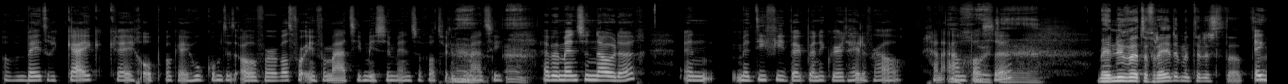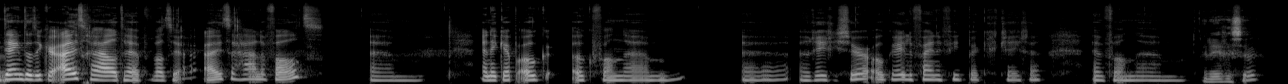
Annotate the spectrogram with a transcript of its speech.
of een betere kijk kreeg op, oké, hoe komt dit over? Wat voor informatie missen mensen of wat voor informatie hebben mensen nodig? En met die feedback ben ik weer het hele verhaal gaan aanpassen. Ja, ja. Ben je nu wel tevreden met het resultaat? Ik denk dat ik eruit gehaald heb wat er uit te halen valt. Ehm, en ik heb ook, ook van ehm, eh, een regisseur ook hele fijne feedback gekregen. En van, ehm, Regisseur?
